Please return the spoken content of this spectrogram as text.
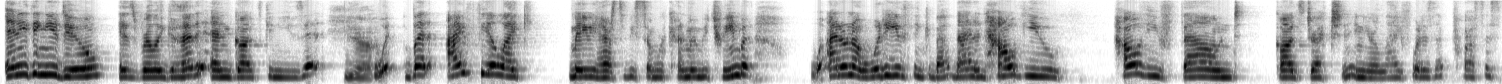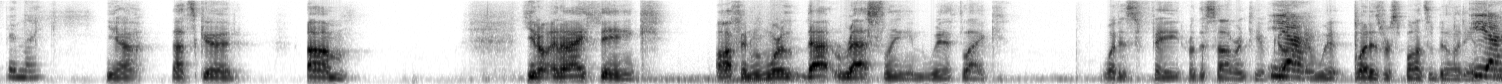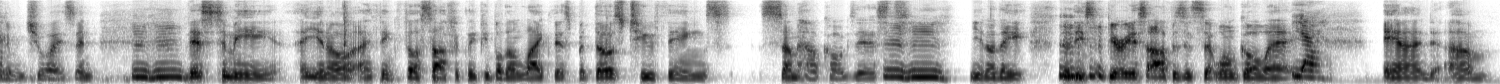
anything you do is really good and God's going to use it. Yeah. But I feel like maybe it has to be somewhere kind of in between. But I don't know. What do you think about that? And how have you, how have you found God's direction in your life? What has that process been like? Yeah, that's good. Um, you know, and I think often when we're that wrestling with like, what is fate or the sovereignty of God Yeah. and wh- what is responsibility and Yeah. freedom and choice. And Mm-hmm. this to me, you know, I think philosophically people don't like this, but those two things somehow coexist. Mm-hmm. You know, they they're these furious opposites that won't go away. Yeah. And um,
